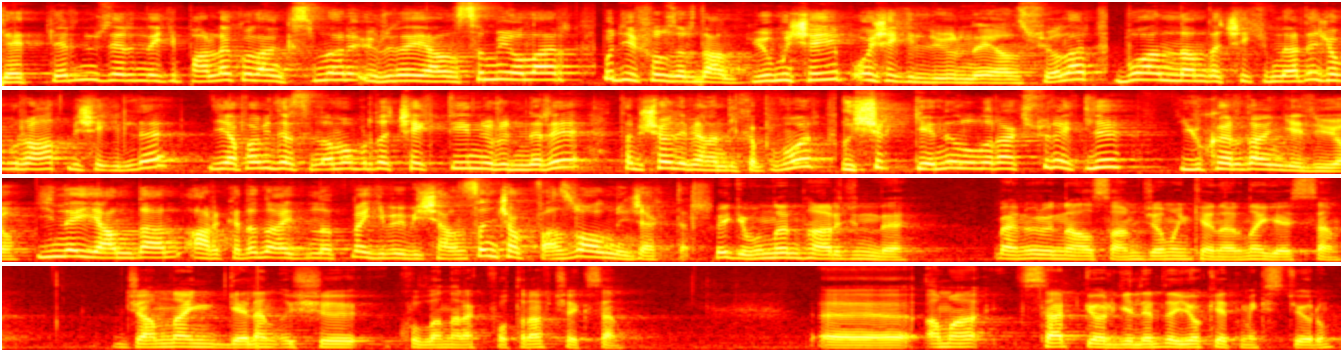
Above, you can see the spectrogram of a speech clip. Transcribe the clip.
ledlerin üzerindeki parlak olan kısımlar ürüne yansımıyorlar. Bu diffuser'dan yumuşayıp o şekilde ürüne yansıyorlar. Bu anlamda çekimlerde çok rahat bir şekilde yapabilirsin. Ama burada çektiğin ürünleri tabii şöyle bir handikapım var. Işık genel olarak sürekli yukarıdan geliyor. Yine yandan, arkadan aydınlatma gibi bir şansın çok fazla olmayacaktır. Peki bunların haricinde ben ürünü alsam camın kenarına geçsem camdan gelen ışığı kullanarak fotoğraf çeksem ee, ama sert gölgeleri de yok etmek istiyorum.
